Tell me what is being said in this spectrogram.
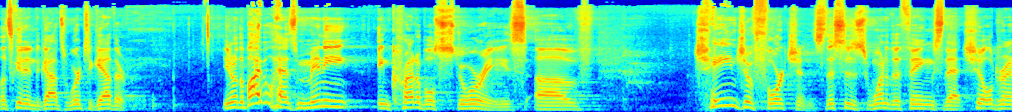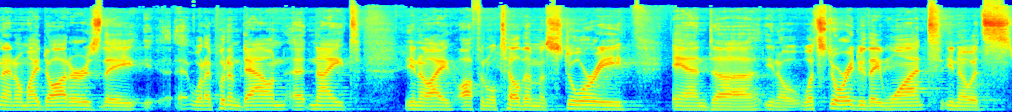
Let's get into God's Word together. You know, the Bible has many incredible stories of change of fortunes. This is one of the things that children, I know my daughters, they, when I put them down at night, you know, I often will tell them a story. And, uh, you know, what story do they want? You know, it's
